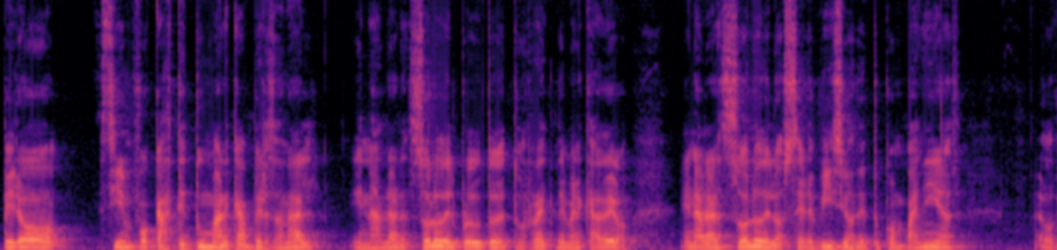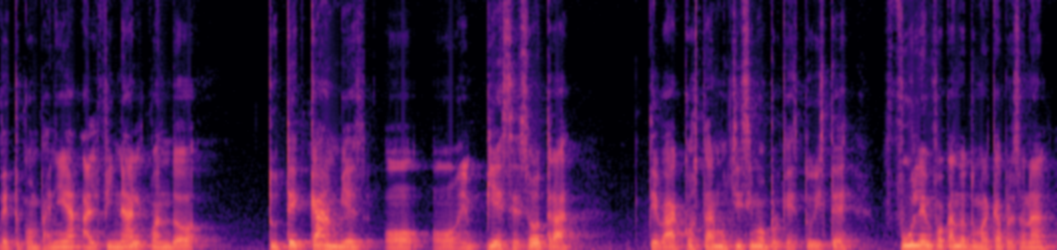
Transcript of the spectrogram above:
Pero si enfocaste tu marca personal en hablar solo del producto de tu red de mercadeo, en hablar solo de los servicios de tu compañía o de tu compañía, al final cuando tú te cambies o, empieces otra, te va a costar muchísimo porque estuviste full enfocando tu marca personal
